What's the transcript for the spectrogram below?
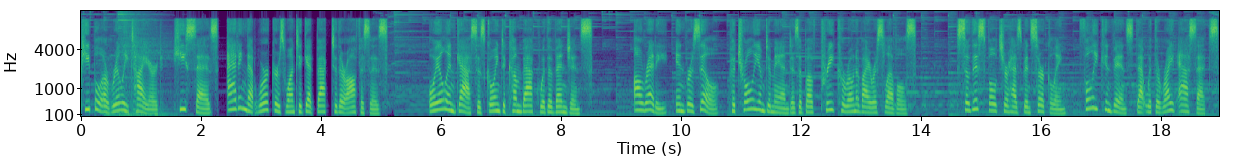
People are really tired, he says, adding that workers want to get back to their offices oil and gas is going to come back with a vengeance. Already, in Brazil, petroleum demand is above pre-coronavirus levels. So this vulture has been circling, fully convinced that with the right assets,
